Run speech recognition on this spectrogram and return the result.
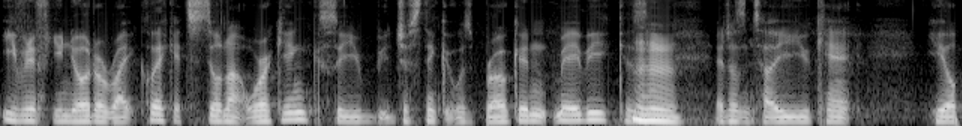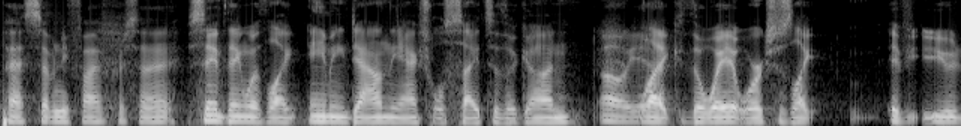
Even if you know to right click, it's still not working. So you just think it was broken, maybe because Mhm. it doesn't tell you you can't heal past 75%. Same thing with like aiming down the actual sights of the gun. Oh, yeah. Like the way it works is like if you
